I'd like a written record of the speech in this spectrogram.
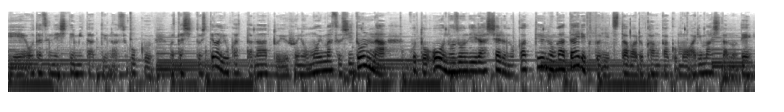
えー、お尋ねしてみたっていうのはすごく私としては良かったなというふうに思いますしどんなことを望んでいらっしゃるのかっていうのがダイレクトに伝わる感覚もありましたので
